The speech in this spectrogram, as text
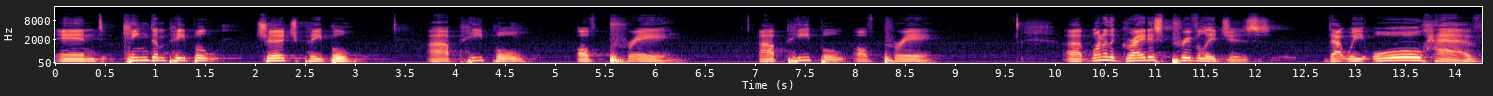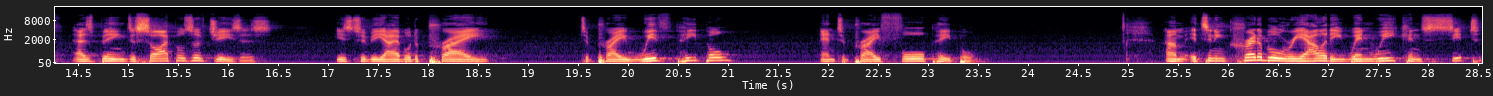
And kingdom people, church people, are people of prayer. Are people of prayer. Uh, one of the greatest privileges that we all have as being disciples of Jesus is to be able to pray, to pray with people and to pray for people. Um, it's an incredible reality when we can sit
